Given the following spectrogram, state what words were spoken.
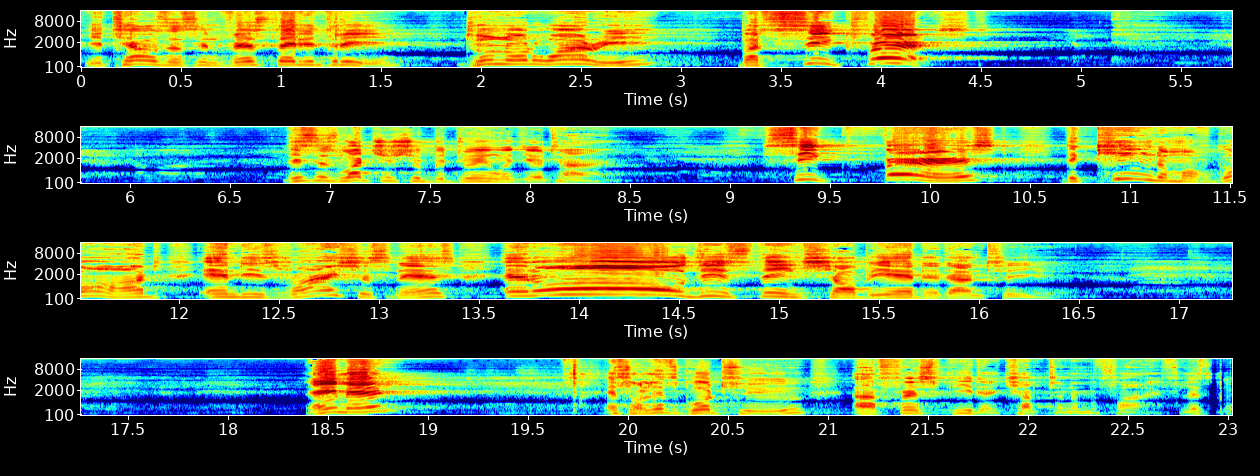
He tells us in verse 33 do not worry, but seek first. This is what you should be doing with your time. Seek first the kingdom of God and his righteousness, and all these things shall be added unto you. Amen. And so let's go to uh, First Peter chapter number 5. Let's go.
